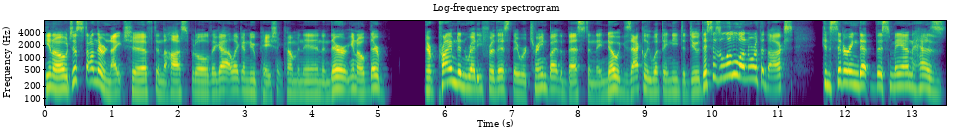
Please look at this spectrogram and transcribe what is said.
You know, just on their night shift in the hospital, they got like a new patient coming in, and they're you know they're they're primed and ready for this. They were trained by the best, and they know exactly what they need to do. This is a little unorthodox, considering that this man has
